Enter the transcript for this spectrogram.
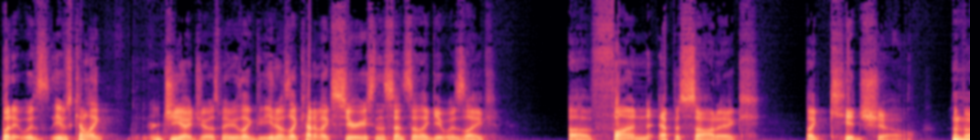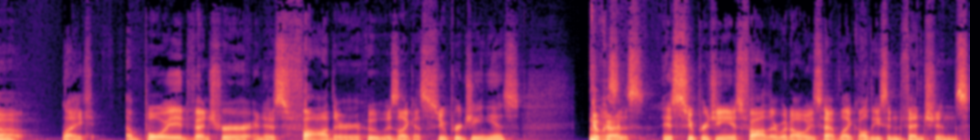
but it was it was kind of like GI Joe's, maybe like you know, it was like kind of like serious in the sense that like it was like a fun episodic like kid show about like a boy adventurer and his father who was like a super genius. Okay. so this, his super genius father would always have like all these inventions,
